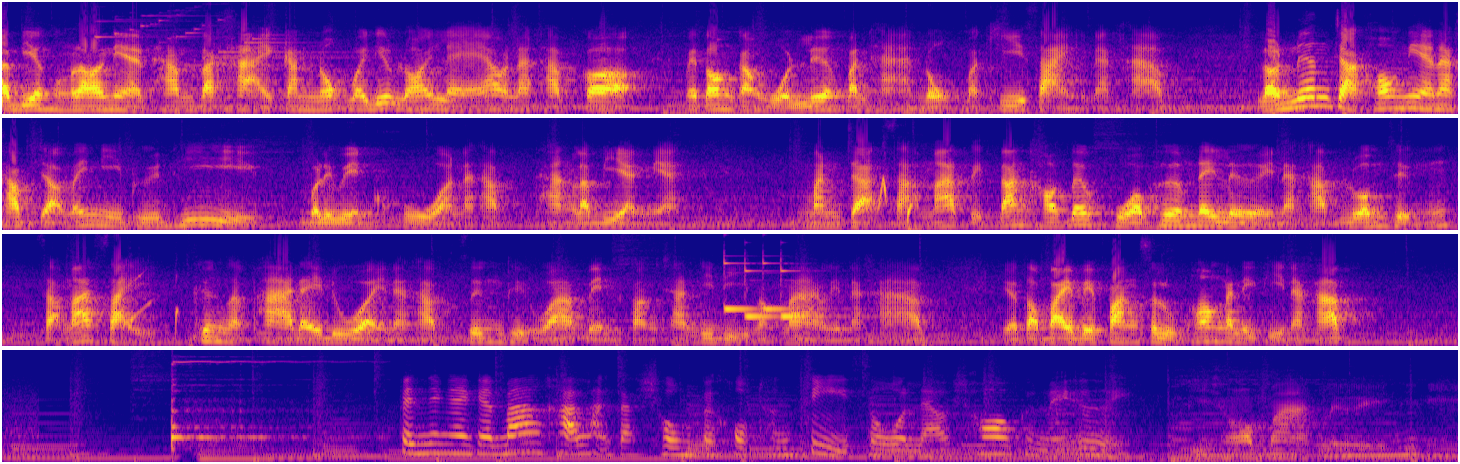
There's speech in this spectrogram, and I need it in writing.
ระเบียงของเราเนี่ยทำตะข่ายกันนกไว้เรียบร้อยแล้วนะครับ ก็ไม่ต้องกังวลเรื่องปัญหานกมาขี้ใส่นะครับแล้วเนื่องจากห้องเนี่ยนะครับจะไม่มีพื้นที่บริเวณครัวนะครับ ทางระเบียงเนี่ยมันจะสามารถติดตั้งเคาน์เตอร์ครัวเพิ่มได้เลยนะครับรวมถึงสามารถใส่เครื่องซักผ้าได้ด้วยนะครับ ซึ่งถือว่าเป็นฟังก์ชันที่ดีมากๆเลยนะครับ เดี๋ยวต่อไปไปฟังสรุปห้องกันอีกทีนะครับเป็นยังไงกันบ้างคะหลังจากชมไปครบทั้ง 4 โซนแล้วชอบกันไหมเอ่ย ที่ชอบมากเลยที่นี่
